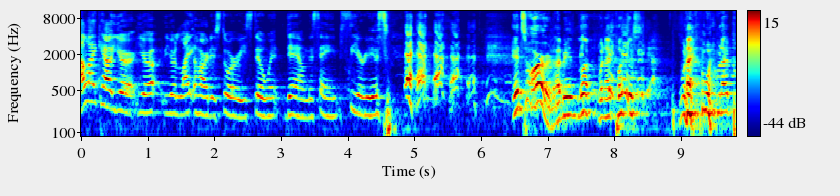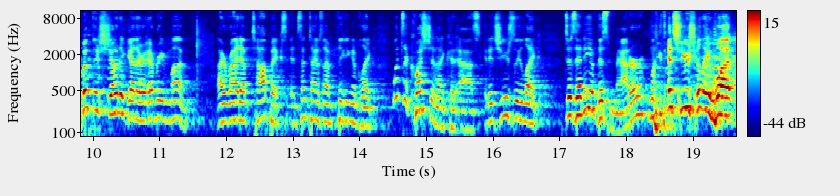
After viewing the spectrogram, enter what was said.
I like how your your your lighthearted story still went down the same serious. It's hard. I mean, look, when I put this when I when I put this show together every month, I write up topics, and sometimes I'm thinking of like, what's a question I could ask? And it's usually like, does any of this matter? Like that's usually what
